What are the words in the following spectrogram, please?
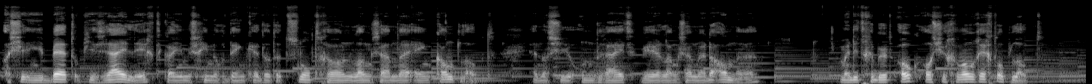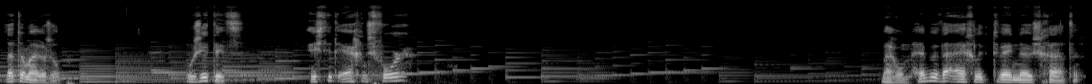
Als je in je bed op je zij ligt, kan je misschien nog denken dat het snot gewoon langzaam naar één kant loopt en als je je omdraait weer langzaam naar de andere. Maar dit gebeurt ook als je gewoon rechtop loopt. Let er maar eens op. Hoe zit dit? Is dit ergens voor? Waarom hebben we eigenlijk twee neusgaten?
